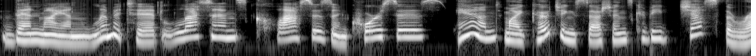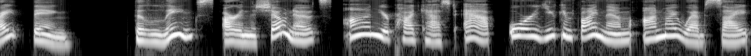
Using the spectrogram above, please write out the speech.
then my unlimited lessons, classes, and courses, and my coaching sessions could be just the right thing. The links are in the show notes on your podcast app, or you can find them on my website,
